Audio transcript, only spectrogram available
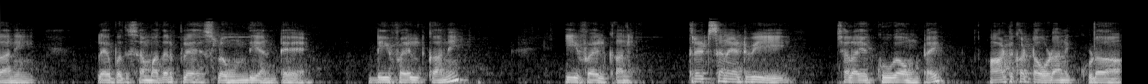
కానీ లేకపోతే సమ్ అదర్ ప్లేసెస్లో ఉంది అంటే డి ఫైల్ కానీ ఈ ఫైల్ కానీ. థ్రెడ్స్ అనేటివి చాలా ఎక్కువగా ఉంటాయి. ఆర్ట్ కట్ అవ్వడానికి కూడా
